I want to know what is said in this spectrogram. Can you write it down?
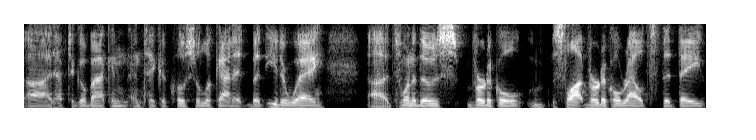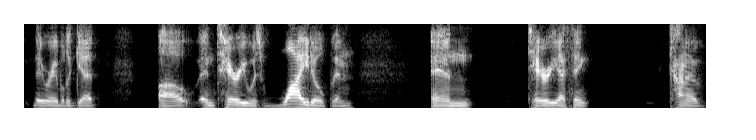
Uh, I'd have to go back and, and, take a closer look at it. But either way, uh, it's one of those vertical slot vertical routes that they they were able to get. Uh, and Terry was wide open, and Terry, I think, kind of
